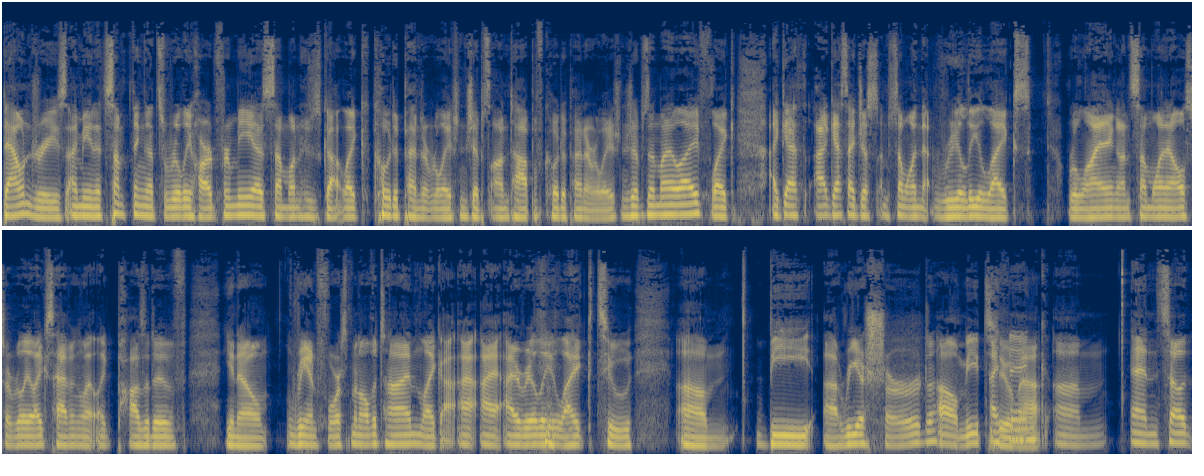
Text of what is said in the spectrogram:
boundaries. I mean, it's something that's really hard for me as someone who's got like codependent relationships on top of codependent relationships in my life. Like, I guess, I guess I just am someone that really likes relying on someone else or really likes having like, like positive, you know, reinforcement all the time. Like, I, I, I really like to, um, be uh, reassured. oh me too I think. matt Um, and so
